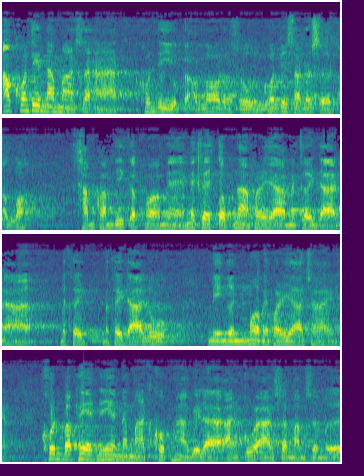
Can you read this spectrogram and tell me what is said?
เอาคนที่นำมาสะอาด คนที่อยู่กับอัลลอฮ์รอซูล คนที่สรรเสริญอัลลอฮ์ ทำความดีกับพ่อแม่ ไม่เคยตบหน้าภรรยา ไม่เคยด่าหน้า ไม่เคยไม่เคยด่าลูก มีเงินมอบให้ภรรยาใช้เนี่ย คนประเภทนี้นมาดครบห้าเวลาอ่านกุรอานสม่ำเสมอ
